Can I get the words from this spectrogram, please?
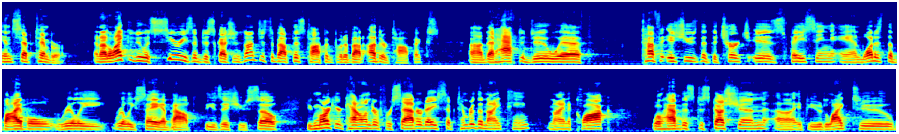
in September. And I'd like to do a series of discussions, not just about this topic, but about other topics uh, that have to do with tough issues that the church is facing and what does the Bible really, really say about these issues. So you can mark your calendar for Saturday, September the 19th, 9 o'clock. We'll have this discussion. Uh, if you'd like to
